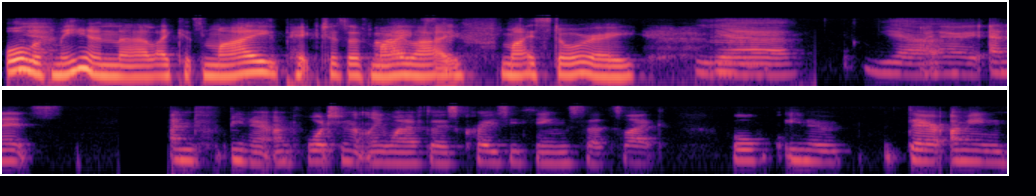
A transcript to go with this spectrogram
all of me in there. Like it's my pictures of my Right. life, my story. yeah, yeah, I know, and it's, and you know, unfortunately, one of those crazy things that's like, well, you know, there. I mean,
